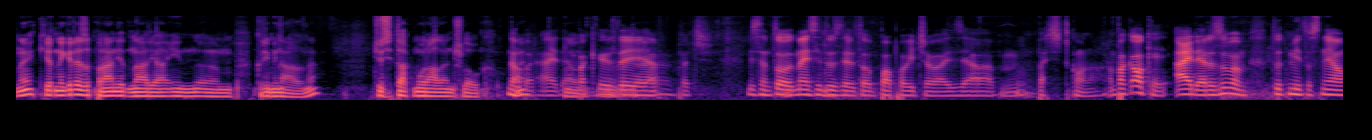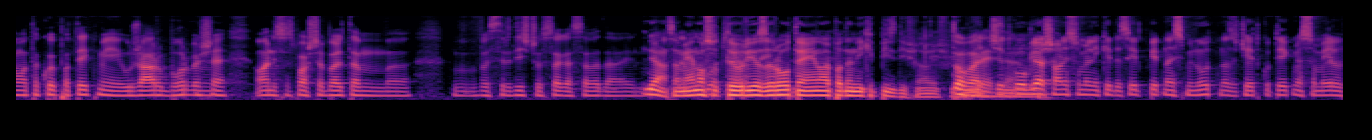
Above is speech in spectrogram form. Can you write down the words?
ne? kjer ne gre za pranje denarja in um, kriminal. Ne? Če si tak moralen človek. Dobar, ajde, Ja. ampak zdaj je. Ja, pač, mislim, to, meni se je tudi zdelo to Popovičeva izjava. m, Pač tako, no. Ampak ok, ajde, razumem, tudi mi to snemamo takoj po tekmi v žaru borbe še, oni so sploh še bolj tam uh, v v središču vsega, seveda. In, Ja, samo eno so teorije zarote, eno je pa, da nekaj pizdiš. a veš. To res, Če ja. tako gledaš, oni so imeli nekaj 10-15 minut, na začetku tekme so imeli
